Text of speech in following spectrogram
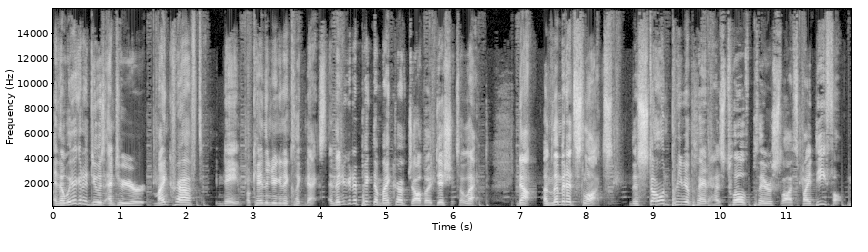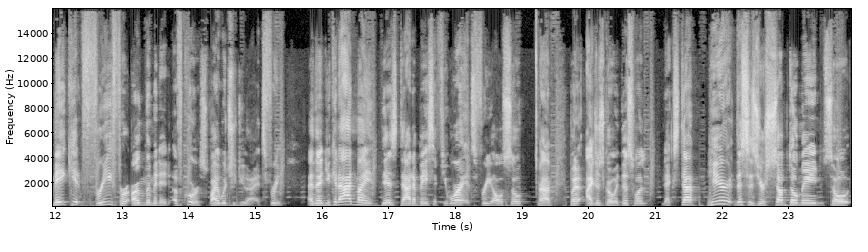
And then what you're going to do is enter your Minecraft name, okay? And then you're going to click next. And then you're going to pick the Minecraft Java Edition. Select. Now, unlimited slots. The Stone Premium plan has 12 player slots by default. Make it free for unlimited. Of course, why would you do that? It's free. And then you can add my this database if you want. It's free also. Uh, but I just go with this one. Next step. Here, this is your subdomain. So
